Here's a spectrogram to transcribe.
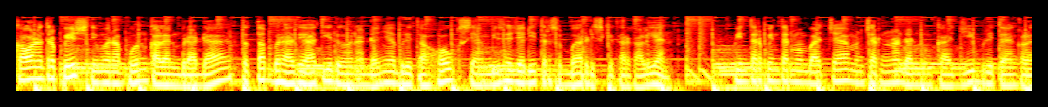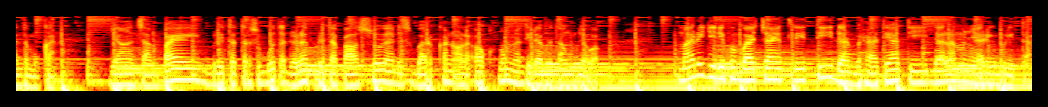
Kawan entrepis di mana pun kalian berada, tetap berhati-hati dengan adanya berita hoax yang bisa jadi tersebar di sekitar kalian. Pintar-pintar membaca, mencerna, dan mengkaji berita yang kalian temukan. Jangan sampai berita tersebut adalah berita palsu yang disebarkan oleh oknum yang tidak bertanggung jawab. Mari jadi pembaca yang teliti dan berhati-hati dalam menyaring berita.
